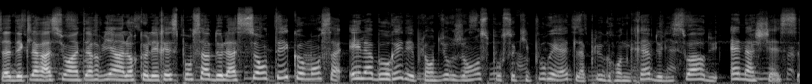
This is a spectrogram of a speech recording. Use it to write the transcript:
Sa déclaration intervient alors que les responsables de la santé commencent à élaborer des plans d'urgence pour ce qui pourrait être la plus grande grève de l'histoire du NHS.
